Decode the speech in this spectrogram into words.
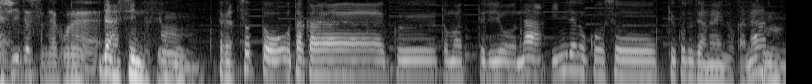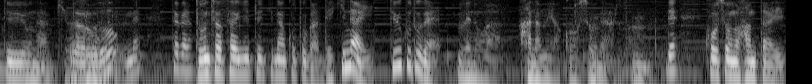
しいですね、えー、これ。らしいんですよ、だからちょっとお高く止まってるような意味での交渉っていうことじゃないのかなっていうような気がしますけどね、だからどんちゃん騒ぎ的なことができないということで上野が花見は交渉であると、うんうん、で交渉の反対。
